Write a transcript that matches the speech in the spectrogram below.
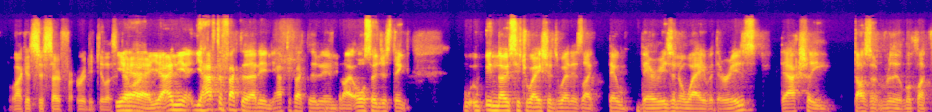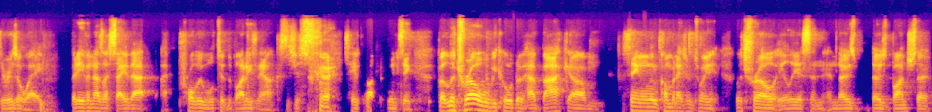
like it's just so f- ridiculous. Yeah, like- yeah, and you, you have to factor that in. You have to factor it in. Mm-hmm. But I also just think in those situations where there's like there there isn't a way, but there is, they actually doesn't really look like there is a way. But even as I say that, I probably will tip the bunnies now because it's just seems quite convincing. But Latrell will be cool to have back. Um, seeing a little combination between Latrell, Ilias, and, and those those bunch. So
